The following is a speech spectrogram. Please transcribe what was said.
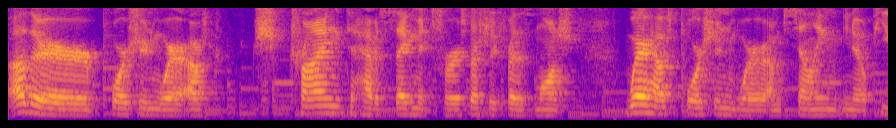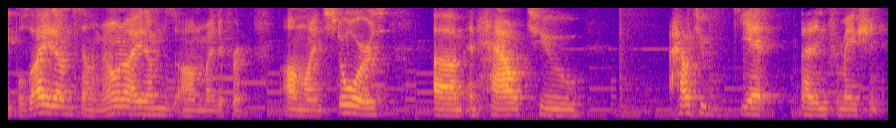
other portion where I was trying to have a segment for, especially for this launch warehouse portion where I'm selling, you know, people's items, selling my own items on my different online stores, um, and how to how to get that information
